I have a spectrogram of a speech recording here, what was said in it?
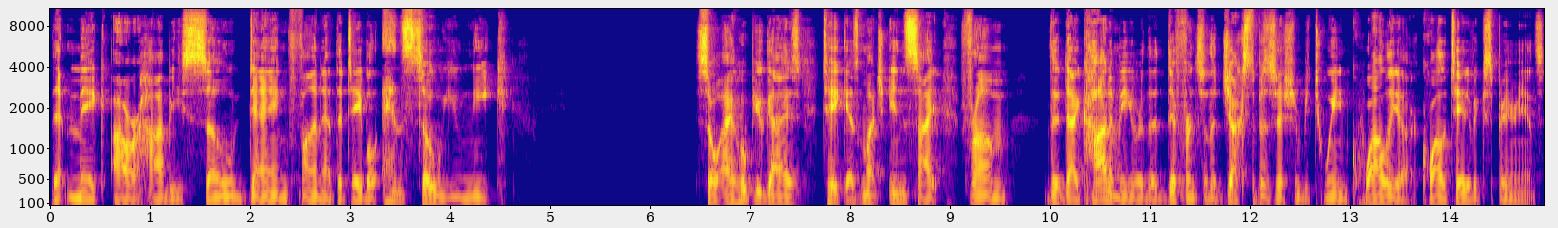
that make our hobby so dang fun at the table and so unique. So I hope you guys take as much insight from the dichotomy or the difference or the juxtaposition between qualia, qualitative experience,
